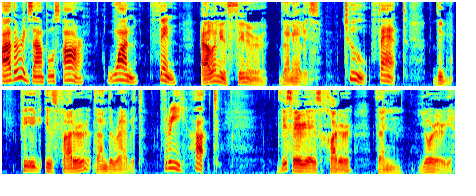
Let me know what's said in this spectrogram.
Other examples are 1. Thin, Alan is thinner than Alice. 2. Fat, The pig is fatter than the rabbit. 3. Hot, This area is hotter than your area.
